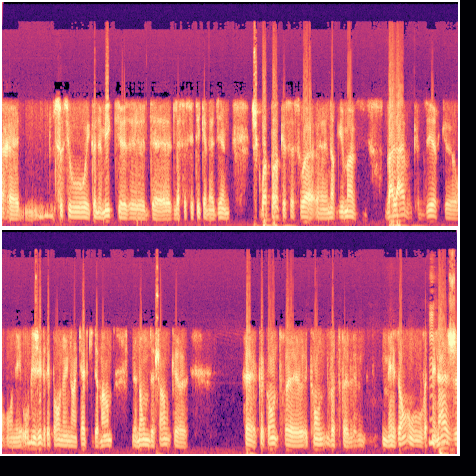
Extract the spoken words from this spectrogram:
euh, socio-économique de, de, la société canadienne. Je ne crois pas que ce soit un argument valable que de dire qu'on est obligé de répondre à une enquête qui demande le nombre de chambres que, que contre, contre votre maison ou votre mm-hmm. ménage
